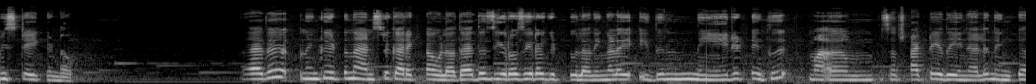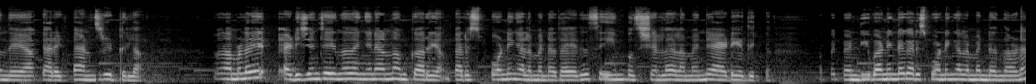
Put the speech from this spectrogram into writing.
മിസ്റ്റേക്ക് ഉണ്ടാവും. അതായത് നിങ്ങൾക്ക് കിട്ടുന്ന ആൻസർ കറക്റ്റ് ആവില്ല അതായത് സീറോ സീറോ കിട്ടൂല. നിങ്ങൾ ഇതിൽ നിന്ന് നേരിട്ട് ഇത് സബ്സ്ട്രാക്ട് ചെയ്ത് കഴിഞ്ഞാൽ നിങ്ങൾക്ക് എന്താ ചെയ്യുക കറക്റ്റ് ആൻസർ കിട്ടില്ല. അപ്പോൾ നമ്മൾ അഡിഷൻ ചെയ്യുന്നത് എങ്ങനെയാണെന്ന് നമുക്കറിയാം. കറസ്പോണ്ടിങ് എലമെന്റ് അതായത് സെയിം പൊസിഷനിലെ എലമെന്റ് ആഡ് ചെയ്തിട്ട്. അപ്പോൾ ട്വന്റി വണ്ണിന്റെ കറസ്പോണ്ടിങ് എലമെന്റ് എന്താണ്?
